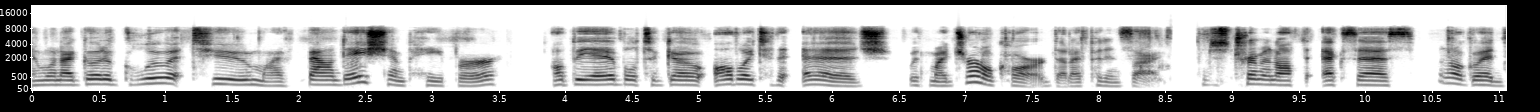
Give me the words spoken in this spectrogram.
and when I go to glue it to my foundation paper, I'll be able to go all the way to the edge with my journal card that I put inside. I'm just trimming off the excess and I'll go ahead and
